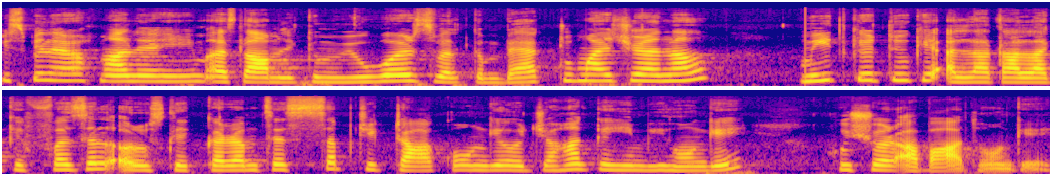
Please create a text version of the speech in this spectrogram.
अस्सलाम वालेकुम viewers, welcome back to my channel. उम्मीद करती हूँ कि अल्लाह ताला के फ़ज़ल और उसके करम से सब ठीक ठाक होंगे और जहाँ कहीं भी होंगे, खुश और आबाद होंगे।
